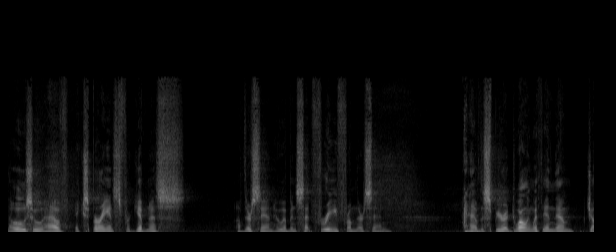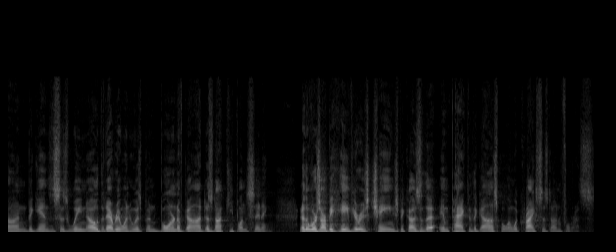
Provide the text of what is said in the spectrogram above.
those who have experienced forgiveness of their sin, who have been set free from their sin, and have the Spirit dwelling within them, John begins and says, We know that everyone who has been born of God does not keep on sinning. In other words, our behavior is changed because of the impact of the gospel and what Christ has done for us.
